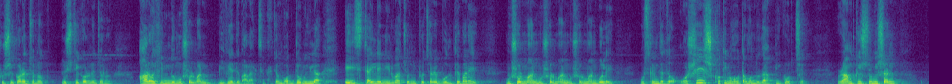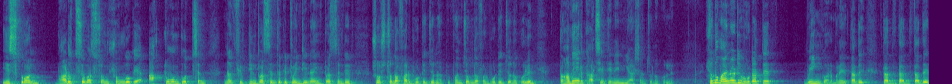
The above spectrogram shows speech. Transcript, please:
খুশি করার জন্য, তুষ্টিকরণের জন্য আরও হিন্দু মুসলমান বিভেদ বাড়াচ্ছেন। একজন ভদ্রমহিলা এই স্টাইলে নির্বাচনী প্রচারে বলতে পারে, মুসলমান মুসলমান মুসলমান বলে, মুসলিমদের তো অশেষ ক্ষতি মমতা বন্দ্যোপাধ্যায় আপনি করছেন। রামকৃষ্ণ মিশন ইসকন, ভারত সেবাশ্রম সংঘকে আক্রমণ করছেন। না ফিফটিন পার্সেন্ট থেকে টোয়েন্টি নাইন পার্সেন্টের ষষ্ঠ দফার ভোটের জন্য, পঞ্চম দফার ভোটের জন্য করলেন। তাদের কাছে টেনে নিয়ে আসার জন্য করলেন। শুধু মাইনরিটি ভোটারদের উইং করা মানে তাদের তাদের তাদের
